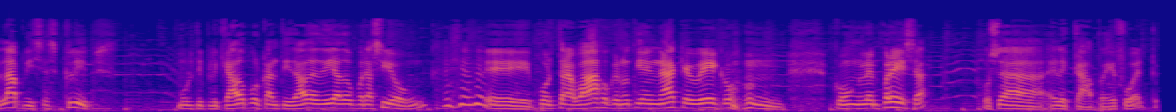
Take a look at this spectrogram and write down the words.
lápices, clips, multiplicado por cantidad de días de operación, eh, por trabajo que no tiene nada que ver con, con la empresa, o sea, el escape es fuerte.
